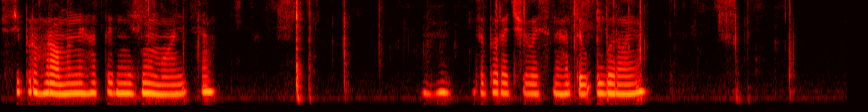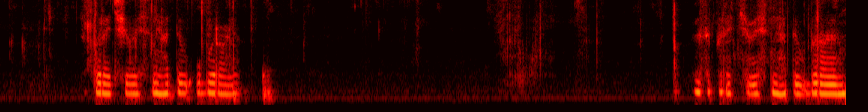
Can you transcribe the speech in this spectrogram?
Всі програми негативні знімаються. Угу. Заперечу весь негатив убираю. Заперечу весь негатив убираю. Заперечу весь негатив вбираю,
